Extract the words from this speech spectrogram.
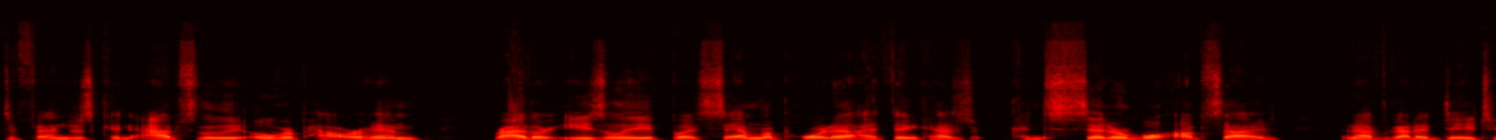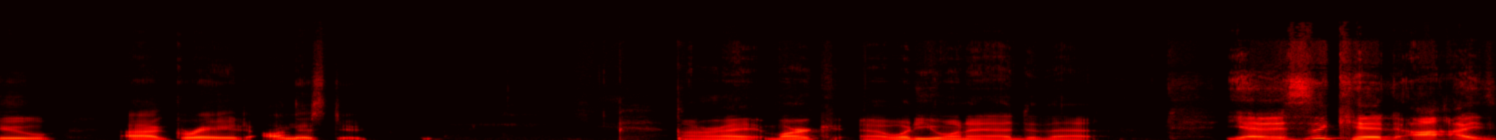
defenders can absolutely overpower him rather easily, but Sam LaPorta, I think, has considerable upside, and I've got a day two uh, grade on this dude. All right, Mark, uh, what do you want to add to that? Yeah, this is a kid. I,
